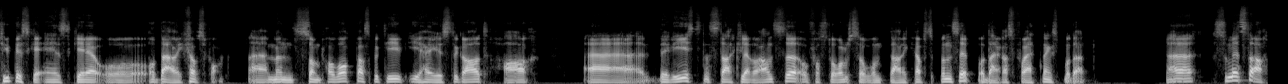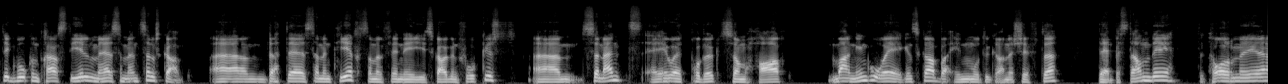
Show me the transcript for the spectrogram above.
typiske ESG- og, og bærekraftsfond. Eh, men som fra vårt perspektiv i høyeste grad har eh, bevist en sterk leveranse og forståelse rundt bærekraftsprinsipp og deres forretningsmodell. Eh, så vi starter i god kontrær stil med sementselskap. Dette er Sementir, som vi finner i Skagen Fokus. Sement er jo et produkt som har mange gode egenskaper inn mot det grønne skiftet. Det er bestandig, det tåler mye,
